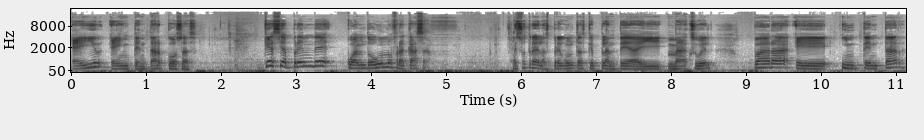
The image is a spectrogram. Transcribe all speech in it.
e ir e intentar cosas. ¿Qué se aprende cuando uno fracasa? Es otra de las preguntas que plantea ahí Maxwell para eh, intentar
